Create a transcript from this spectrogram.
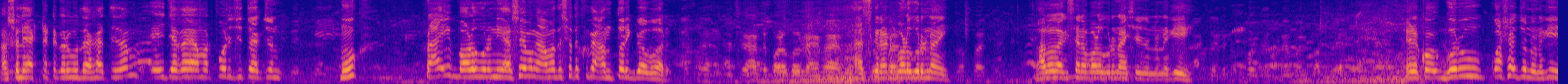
আসলে একটা একটা করে গরু দেখাচ্ছিলাম। এই জায়গায় আমার পরিচিত একজন মুখ। প্রায় বড় গরু নিয়ে আসে এবং আমাদের সাথে খুবই আন্তরিক ব্যবহার। আজকের হাটে বড় গরু নাই। ভালো লাগছে না বড় গরু নাই সেই জন্য নাকি? এটা ক- গরু কষার জন্য নাকি?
